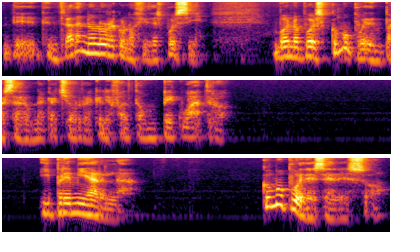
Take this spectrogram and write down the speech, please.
De, de entrada no lo reconocí, después sí. Bueno, pues, ¿cómo pueden pasar a una cachorra que le falta un P4? Y premiarla. ¿Cómo puede ser eso?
